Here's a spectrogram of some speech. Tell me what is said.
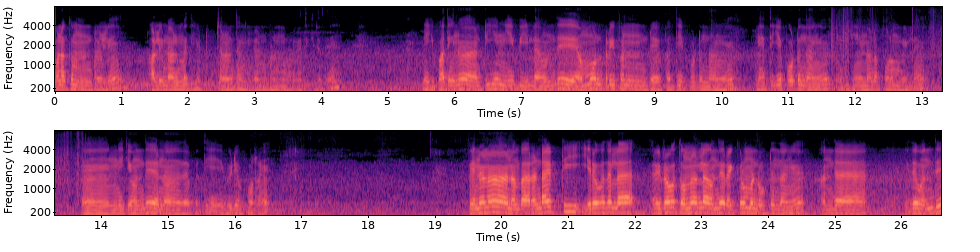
வணக்கம் நண்பர்களே. ஆலிநாள் மதி யூடியூப் சேனல் தங்கள் நண்பன் வரவேற்கிறது. இன்றைக்கி பார்த்தீங்கன்னா டிஎன்இபியில் வந்து அமௌண்ட் ரீஃபண்டு பற்றி போட்டிருந்தாங்க. நேற்றுக்கே போட்டிருந்தாங்க. நேற்றுக்கு என்னால் போட முடியல. இன்றைக்கி வந்து நான் அதை பற்றி வீடியோ போடுறேன். இப்போ என்னென்னா நம்ம ரெண்டாயிரத்தி இருபதில் இருபத்தொன்னில் வந்து ரெக்ரூட்மெண்ட் விட்டுருந்தாங்க. அந்த இது வந்து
